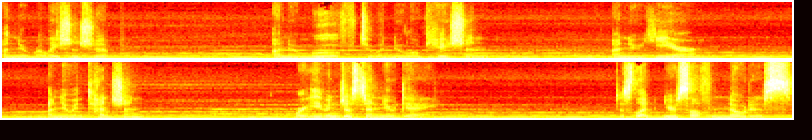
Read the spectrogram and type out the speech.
a new relationship, a new move to a new location, a new year, a new intention, or even just a new day. Just let yourself notice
